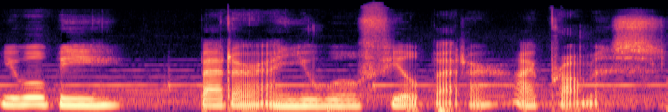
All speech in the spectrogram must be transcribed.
You will be better and you will feel better, I promise.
